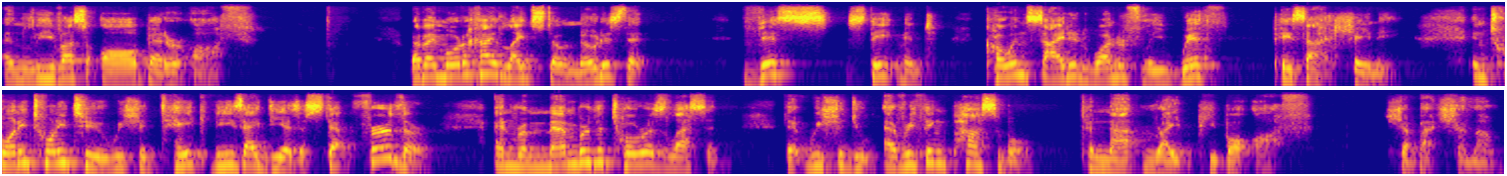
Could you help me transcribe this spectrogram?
and leave us all better off. Rabbi Mordechai Lightstone noticed that this statement coincided wonderfully with Pesach Sheni. In 2022, we should take these ideas a step further and remember the Torah's lesson that we should do everything possible to not write people off. Shabbat Shalom.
